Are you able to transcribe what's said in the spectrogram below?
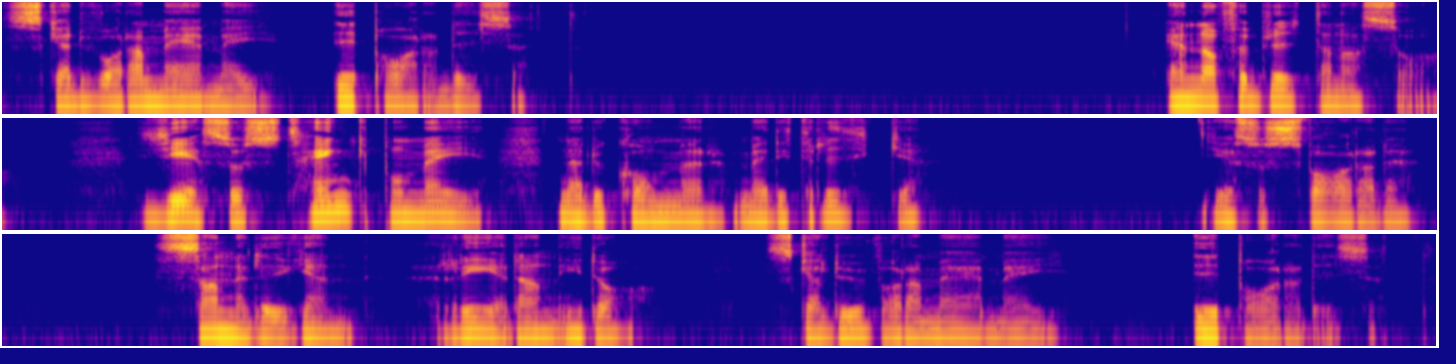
ska du vara med mig i paradiset. En av förbrytarna sa. Jesus, tänk på mig när du kommer med ditt rike. Jesus svarade. Sannerligen, redan idag skall du vara med mig i paradiset.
